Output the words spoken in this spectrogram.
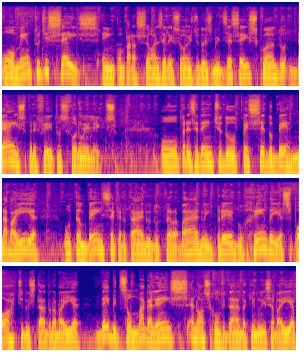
um aumento de 6 em comparação às eleições de 2016, quando 10 prefeitos foram eleitos. O presidente do PCdoB na Bahia, o também secretário do Trabalho, Emprego, Renda e Esporte do Estado da Bahia, Davidson Magalhães, é nosso convidado aqui no Issa Bahia.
